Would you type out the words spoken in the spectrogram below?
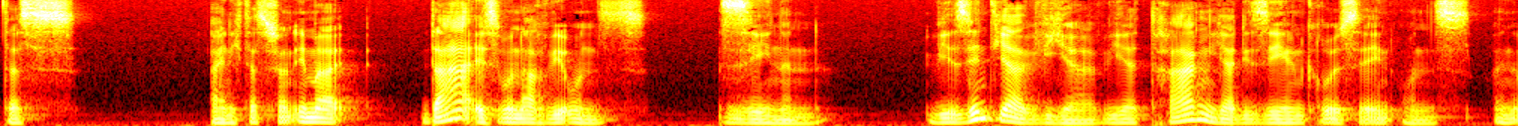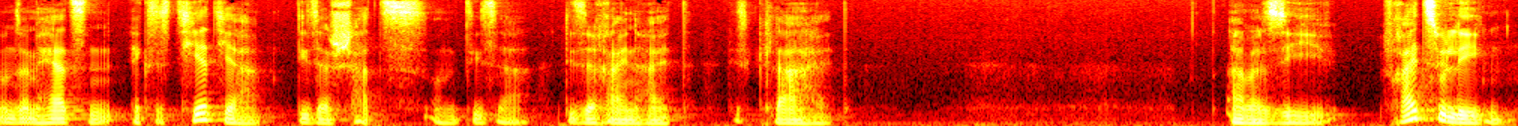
dass eigentlich das schon immer da ist, wonach wir uns sehnen. Wir sind ja wir, wir tragen ja die Seelengröße in uns. In unserem Herzen existiert ja dieser Schatz und dieser, diese Reinheit, diese Klarheit. Aber sie freizulegen,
